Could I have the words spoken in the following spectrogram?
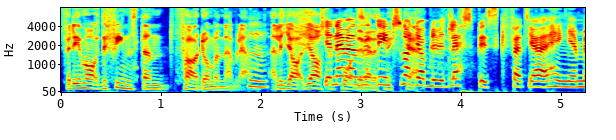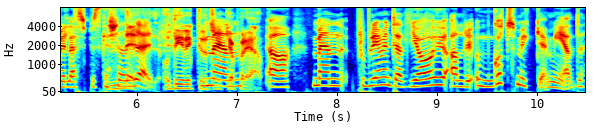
För det, är, det finns den fördomen nämligen. Eller jag, jag Ja, nej på men det alltså, det är inte mycket. som att jag har blivit lesbisk för att jag hänger med lesbiska tjejer. Nej, och det är viktigt att trycka på det. Ja, men problemet är att jag har ju aldrig umgåtts mycket med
